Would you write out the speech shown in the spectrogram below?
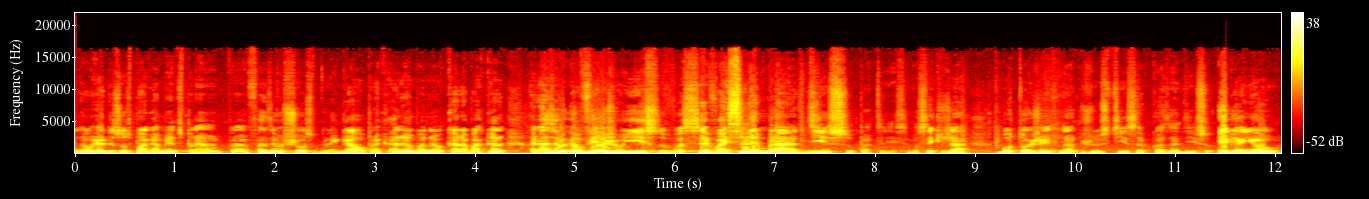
não realizou os pagamentos para fazer os shows. Legal pra caramba, né? O cara bacana. Aliás, eu, eu vejo isso, você vai se lembrar disso, Patrícia. Você que já botou gente na justiça por causa disso e ganhou.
